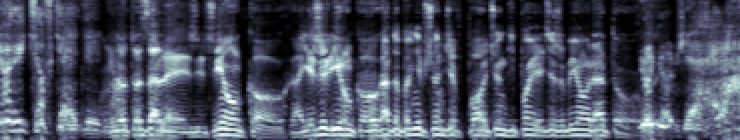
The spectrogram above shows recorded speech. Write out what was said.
no i co wtedy? No? No to zależy, czy ją kocha. Jeżeli ją kocha, to pewnie wsiądzie w pociąg i pojedzie, żeby ją ratować. No dobrze, a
